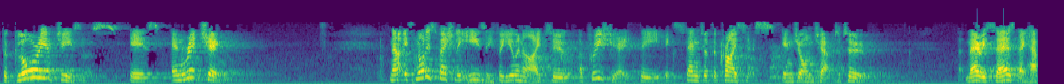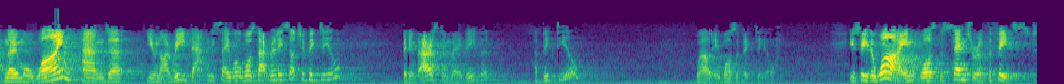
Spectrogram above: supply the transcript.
the glory of Jesus is enriching. Now, it's not especially easy for you and I to appreciate the extent of the crisis in John chapter 2. Uh, Mary says they have no more wine, and uh, you and I read that and we say, well, was that really such a big deal? A bit embarrassing, maybe, but a big deal? Well, it was a big deal. You see, the wine was the centre of the feast.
